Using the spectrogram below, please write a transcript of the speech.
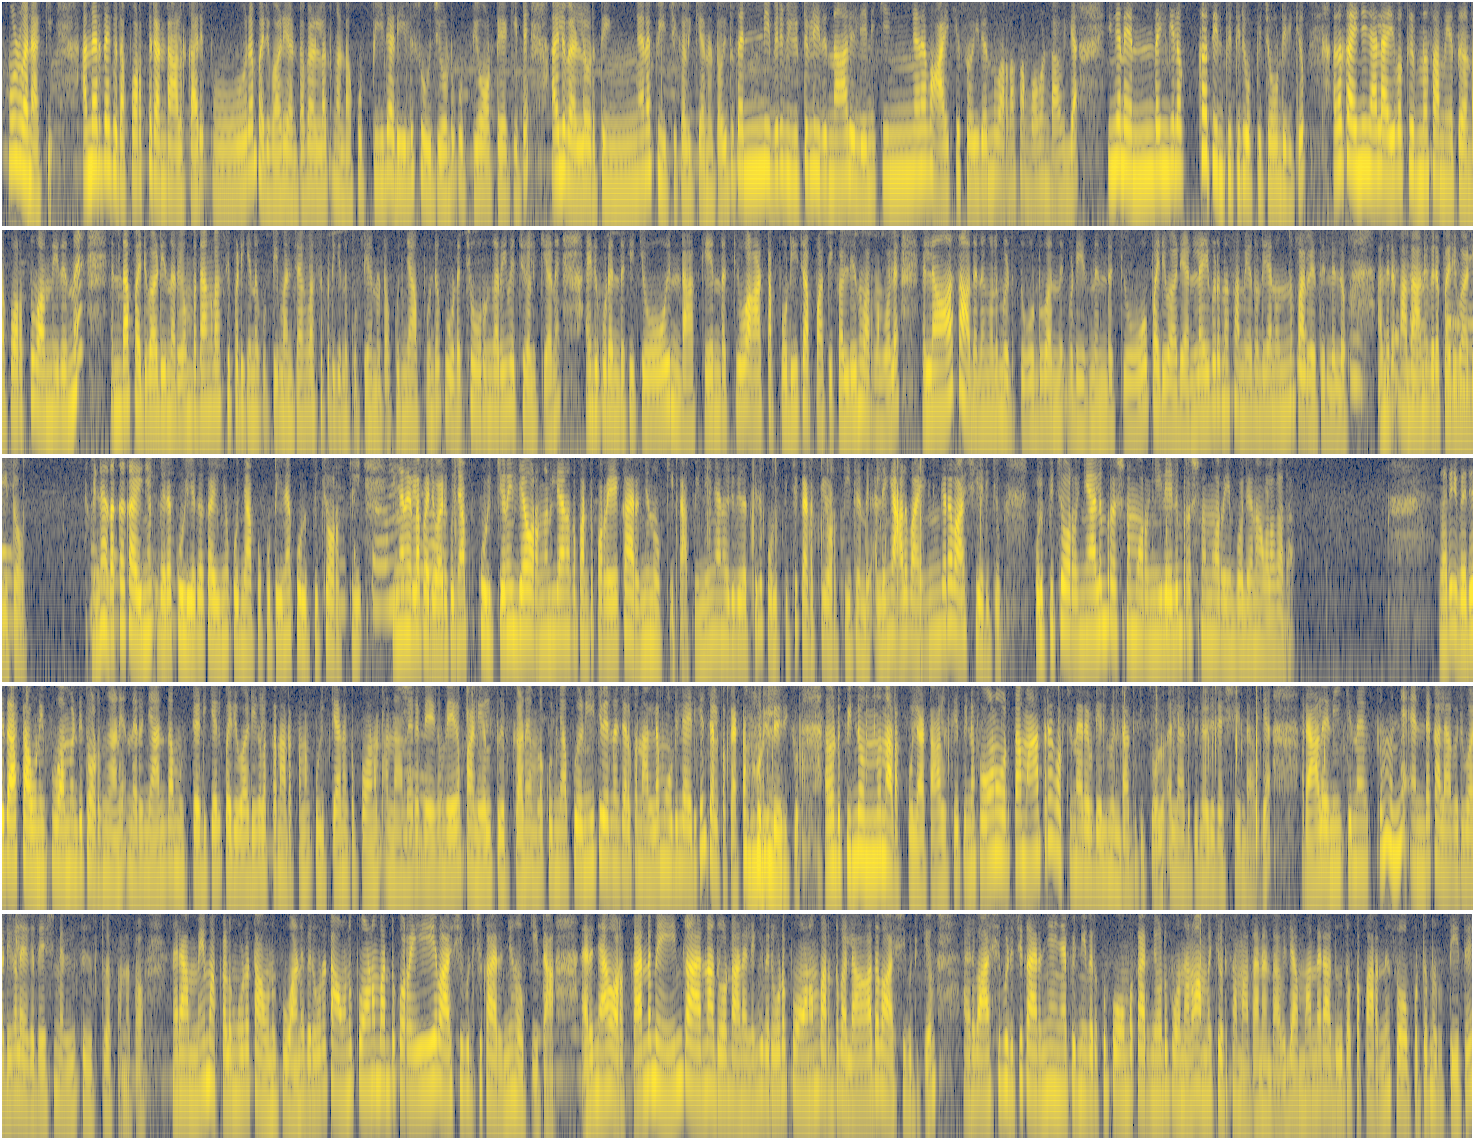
മുഴുവനാക്കി. അന്നേരത്തേക്ക് ഇതാ പുറത്ത് രണ്ടാൾക്കാർ പൂരം പരിപാടിയാണ് കേട്ടോ. വെള്ളം കണ്ടോ? കുപ്പീന്റെ അടിയിൽ സൂചി കൊണ്ട് കുത്തി ഓട്ടയാക്കിയിട്ട് അതിൽ വെള്ളം എടുത്ത് ഇങ്ങനെ പീച്ചി കളിക്കാൻ കേട്ടോ. ഇത് തന്നെ ഇവർ വീട്ടിലിരുന്നാലില്ലേ? എനിക്ക് ഇങ്ങനെ വായിക്ക് സ്വൈര്യം എന്ന് പറഞ്ഞ സംഭവം ഉണ്ടാവില്ല. ഇങ്ങനെ എന്തെങ്കിലുമൊക്കെ തിൻപിത്തിരി ഒപ്പിച്ചുകൊണ്ടിരിക്കും അത് കഴിഞ്ഞ് ഞാൻ ലൈവൊക്കെ ഇടുന്ന സമയത്ത് കണ്ടോ പുറത്ത് വന്നിരുന്ന് എന്താ പരിപാടി എന്നറിയാം? ഒമ്പതാം ക്ലാസ്സിൽ പഠിക്കുന്ന കുട്ടിയും അഞ്ചാം ക്ലാസ്സിൽ പഠിക്കുന്ന കുട്ടിയാണ് കേട്ടോ. കുഞ്ഞാപ്പൂന്റെ കൂടെ ചോറും കറിയും വെച്ച് കളിക്കുകയാണ് അതിന്റെ കൂടെ എന്തൊക്കെയോ ഉണ്ടാക്കി എന്തൊക്കെയോ ആട്ടപ്പൊടി ചപ്പാത്തി കല്ല് എന്ന് പറഞ്ഞ പോലെ എല്ലാ സാധനങ്ങളും എടുത്തുകൊണ്ട് വന്ന് ഇവിടെ ഇരുന്ന് എന്തൊക്കെയോ പരിപാടിയാണ്. ലൈവ് ഇടുന്ന സമയത്തോണ്ട് ഞാൻ ഒന്നും പറയത്തില്ലല്ലോ. അന്നേരം അതാണ് ഇവരെ പരിപാടി കേട്ടോ പിന്നെ അതൊക്കെ കഴിഞ്ഞു. ഇവരെ കുളിയൊക്കെ കഴിഞ്ഞു. കുഞ്ഞാപ്പുക്കുട്ടീനെ കുളിപ്പിച്ച് ഉറക്കി. ഇങ്ങനെയുള്ള പരിപാടി. കുഞ്ഞാപ്പ് കുളിക്കണില്ല ഉറങ്ങണില്ല എന്നൊക്കെ പറഞ്ഞിട്ട് കുറേ കരഞ്ഞു നോക്കിയിട്ടാ. പിന്നെ ഞാൻ ഒരു വിധത്തിൽ കുളിപ്പിച്ച് കിടത്തി ഉറക്കിയിട്ടുണ്ട്. അല്ലെങ്കിൽ ആൾ ഭയങ്കര വാശിയായിരിക്കും. കുളിപ്പിച്ച് ഉറങ്ങിയാലും പ്രശ്നം ഉറങ്ങിയില്ലേലും പ്രശ്നം എന്ന് പറയും പോലെയാണ് അവളെ കഥ. അന്നേരം ഇവർ ഇതാ ടൗണിൽ പോകാൻ വേണ്ടി തുടങ്ങുകയാണ്. അന്നേരം ഞാൻ ഇതാ മുറ്റടിക്കൽ പരിപാടികളൊക്കെ നടക്കണം കുളിക്കാനൊക്കെ പോകണം അന്നേരം വേഗം വേഗം പണികൾ തീർക്കുകയാണ് നമ്മളെ കുഞ്ഞാപ്പ് എണീറ്റ് വരുന്ന ചിലപ്പോൾ നല്ല മൂഡിലായിരിക്കും ചിലപ്പോൾ കെട്ട മൂഡിലായിരിക്കും. അതുകൊണ്ട് പിന്നെ ഒന്നും നടക്കൂല കേട്ടോ. ആൾക്ക് പിന്നെ ഫോൺ കൊടുത്താൽ മാത്രമേ കുറച്ച് നേരം എവിടെയെങ്കിലും മിണ്ടാതിരിക്കുള്ളൂ. അല്ലാണ്ട് പിന്നെ ഒരു രക്ഷ ഉണ്ടാവില്ല. ഒരാൾ എണീക്കുന്നതിന് മുന്നേ എന്റെ കലാപരിപാടികൾ ഏകദേശം എല്ലാം തീർത്ത് വെക്കണം കേട്ടോ. അന്നേരം അമ്മയും മക്കളും കൂടെ ടൗണിൽ പോവാണ്. ഇവർ കൂടെ ടൗണിൽ പോകണം പറഞ്ഞിട്ട് കുറേ വാശി പിടിച്ച് കരഞ്ഞു നോക്കിയിട്ടാണ് അന്നേരം ഞാൻ ഉറക്കാന്റെ മെയിൻ കാരണം അതുകൊണ്ടാണ്. അല്ലെങ്കിൽ ഇവർ കൂടെ പോകണം പറഞ്ഞിട്ട് വല്ലാതെ വാശി പിടിക്കും. അവർ വാശി പിടിച്ച് കരഞ്ഞു കഴിഞ്ഞാൽ പിന്നെ ഇവർക്ക് പോകുമ്പോൾ കരഞ്ഞോണ്ട് പോകുന്നതാണോ? അമ്മയ്ക്ക് ഒരു സമാധാനം ഉണ്ടാവില്ല. അമ്മ അന്നേരം അതും ഇതൊക്കെ പറഞ്ഞ് സോപ്പിട്ട് നിർത്തിയിട്ട്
